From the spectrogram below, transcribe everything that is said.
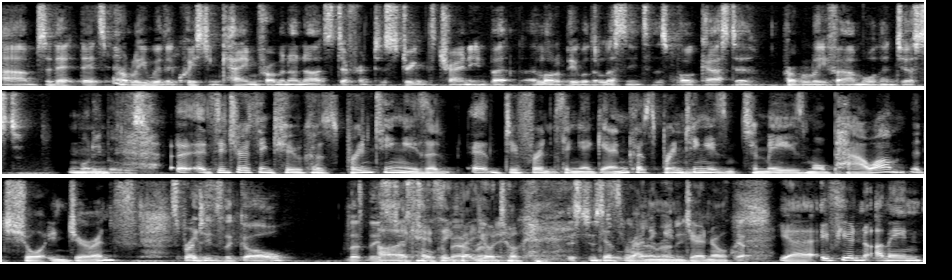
Um, so that that's probably where the question came from, and I know it's different to strength training, but a lot of people that are listening to this podcast are probably far more than just mm. bodybuilders. Mm. It's interesting too because sprinting is a, a, different thing again. Because sprinting mm. is to me is more power. It's short endurance. Sprinting is the goal. Let, oh, okay, see, but running. you're talking just, just running, running, in general. Yeah. yeah. If you're, I mean,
